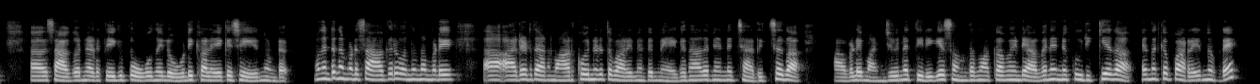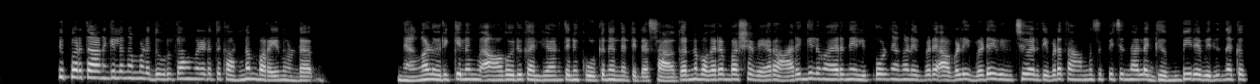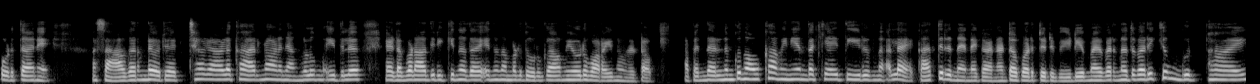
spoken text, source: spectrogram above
സാഗറിന്റെ അടുത്തേക്ക് പോകുന്നതിൽ ഓടിക്കളയൊക്കെ ചെയ്യുന്നുണ്ട്. എന്നിട്ട് നമ്മുടെ സാഗർ വന്ന് നമ്മുടെ ആരുടെ അടുത്താണ്? മാർക്കോവിന്റെ അടുത്ത് പറയുന്നുണ്ട് മേഘനാഥൻ എന്നെ ചതിച്ചതാ. അവളെ മഞ്ജുവിനെ തിരികെ സ്വന്തമാക്കാൻ വേണ്ടി അവൻ എന്നെ കുരുക്കിയതാ എന്നൊക്കെ പറയുന്നുണ്ടേ. ഇപ്പുറത്താണെങ്കിലും നമ്മുടെ ദുർഗാമ്മയുടെ അടുത്ത് കണ്ണം പറയുന്നുണ്ട്. ഞങ്ങൾ ഒരിക്കലും ആ ഒരു കല്യാണത്തിന് കൂട്ടുനിന്നിട്ടില്ല സാഗറിന് പകരം പക്ഷെ വേറെ ആരെങ്കിലും ആയിരുന്നെങ്കിൽ ഇപ്പോൾ ഞങ്ങൾ ഇവിടെ അവൾ ഇവിടെ വിളിച്ചു വരുത്തി ഇവിടെ താമസിപ്പിച്ച് നല്ല ഗംഭീര വിരുന്നൊക്കെ കൊടുത്താനേ. ആ സാഗറിന്റെ ഒരൊറ്റ ഒരാളെ കാരണമാണ് ഞങ്ങളും ഇതിൽ ഇടപെടാതിരിക്കുന്നത് എന്ന് നമ്മുടെ ദുർഗാമയോട് പറയുന്നുണ്ട് കേട്ടോ. അപ്പൊ എന്തായാലും നമുക്ക് നോക്കാം ഇനി എന്തൊക്കെയായി തീരുന്ന അല്ലെ? കാത്തിരുന്ന എന്നെ കാണാം കേട്ടോ. അടുത്തൊരു വീഡിയോ വരുന്നത് വരയ്ക്കും. Good bye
